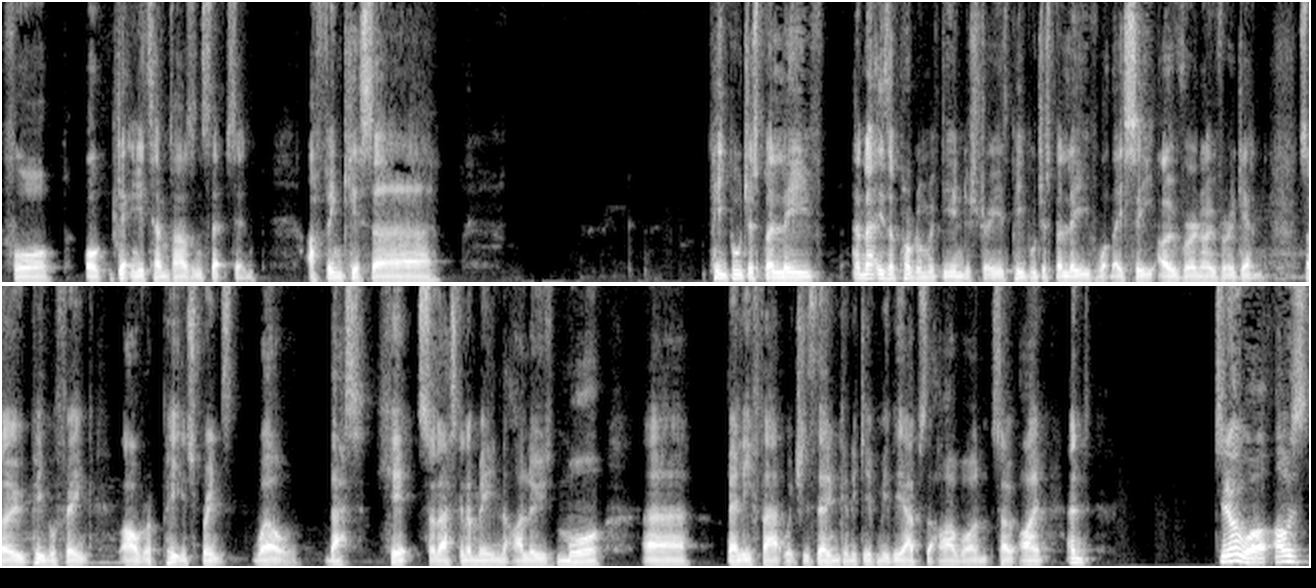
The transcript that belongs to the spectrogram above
for or getting your 10,000 steps in. I think it's uh, people just believe, and that is a problem with the industry, is people just believe what they see over and over again. So people think, oh, repeated sprints, well, that's hit. So that's going to mean that I lose more uh, belly fat, which is then going to give me the abs that I want. So I, and do you know what? I was,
